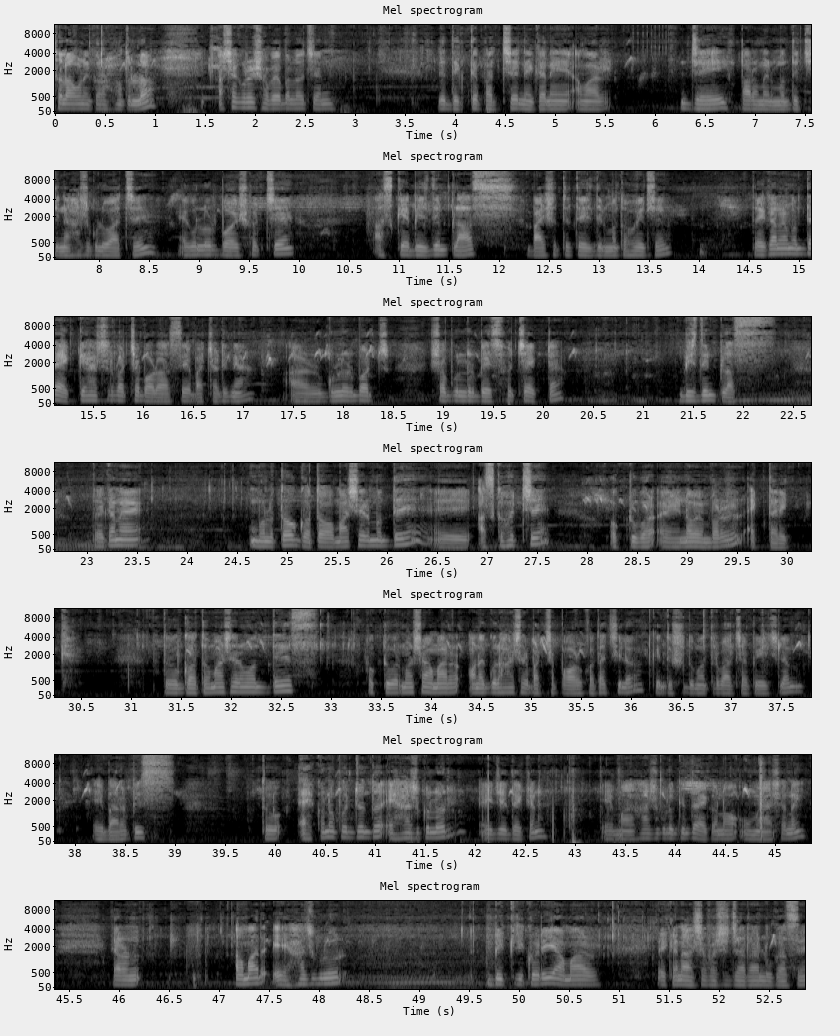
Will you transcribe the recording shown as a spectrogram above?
সালাম আলাইকুম রহমতুল্লাহ। আশা করি সবাই ভালো আছেন। যে দেখতে পাচ্ছেন এখানে আমার যেই পারমের মধ্যে চীনা হাঁসগুলো আছে, এগুলোর বয়স হচ্ছে আজকে বিশ দিন প্লাস বাইশ হতে তেইশ দিন মতো হয়েছে। তো এখানের মধ্যে একটি হাঁসের বাচ্চা বড় আছে, বাচ্চাটি না। আরগুলোর বচ সবগুলোর বেস হচ্ছে একটা বিশ দিন প্লাস তো এখানে মূলত গত মাসের মধ্যে আজকে হচ্ছে অক্টোবর নভেম্বরের এক তারিখ। তো গত মাসের মধ্যে অক্টোবর মাসে আমার অনেকগুলো হাঁসের বাচ্চা পাওয়ার কথা ছিল, কিন্তু শুধুমাত্র বাচ্চা পেয়েছিলাম এই বারো পিস তো এখনও পর্যন্ত এই হাঁসগুলোর, এই যে দেখেন, এই মা হাঁসগুলো কিন্তু এখনও উমে আসে নাই। কারণ আমার এই হাঁসগুলোর বিক্রি করেই আমার এখানে আশেপাশে যারা লোক আছে,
